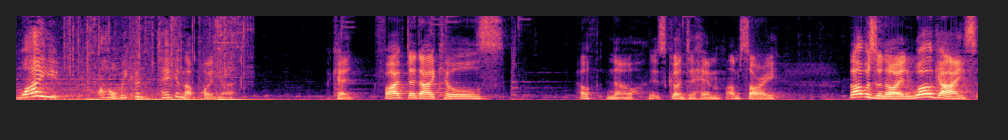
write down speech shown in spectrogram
Why? Oh, we could have taken that point there. Okay, five dead eye kills. Health? No, it's going to him. I'm sorry. That was annoying. Well, guys,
